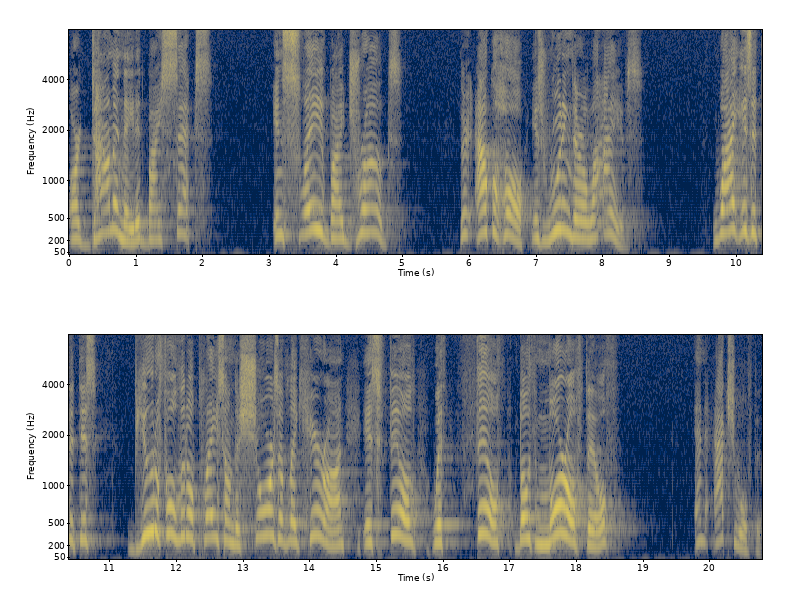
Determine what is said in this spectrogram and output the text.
are dominated by sex, enslaved by drugs? Their alcohol is ruining their lives. Why is it that this beautiful little place on the shores of Lake Huron is filled with filth, both moral filth and actual filth?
